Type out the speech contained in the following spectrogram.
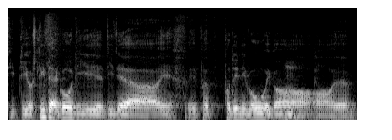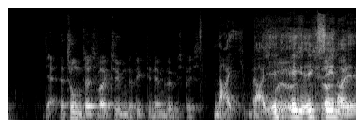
de bliver jo slidt af at gå, de, de der, øh, på, på det niveau, ikke? Og, mm. og, og øh, Ja, atomtest var ikke typen, der fik det nemme løb i spids. Nej, nej, ikke, ikke, ikke, senere, det,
